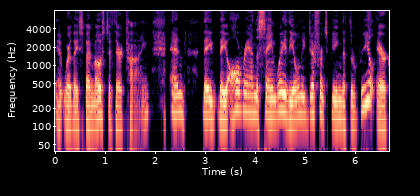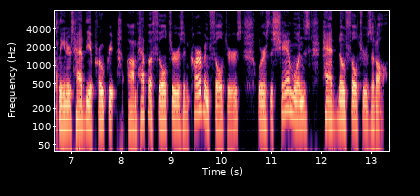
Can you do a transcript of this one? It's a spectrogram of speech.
eh, where they spend most of their time. And they they all ran the same way. The only difference being that the real air cleaners had the appropriate um, HEPA filters and carbon filters, whereas the sham ones had no filters at all.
